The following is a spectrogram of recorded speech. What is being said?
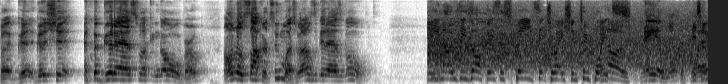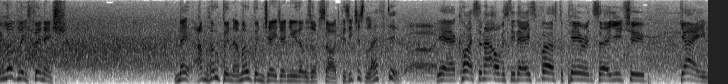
But good good shit. good ass fucking goal, bro. I don't know soccer too much, but that was a good ass goal. He knows he's off. It's a speed situation 2.0. It's- Damn, not the flag. It's a lovely finish. Mate, I'm hoping I'm hoping JJ knew that was offside because he just left it. Yeah, Kai Cenat obviously there, his first appearance at a YouTube game.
